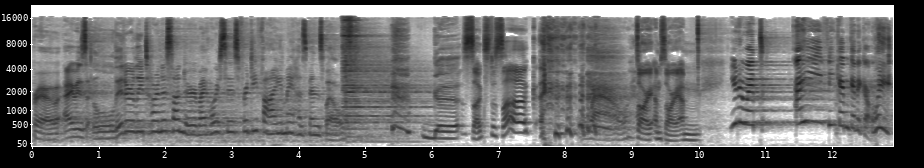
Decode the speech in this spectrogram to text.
Bro, I was literally torn asunder by horses for defying my husband's will. Gah, sucks to suck. Wow. sorry, I'm sorry. I'm. You know what? I think I'm gonna go. Wait,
